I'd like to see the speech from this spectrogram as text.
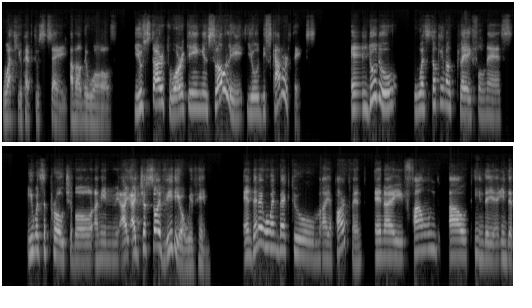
what you have to say about the world. You start working and slowly you discover things. And Dudu was talking about playfulness. He was approachable. I mean, I, I just saw a video with him. And then I went back to my apartment and I found out in the in the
